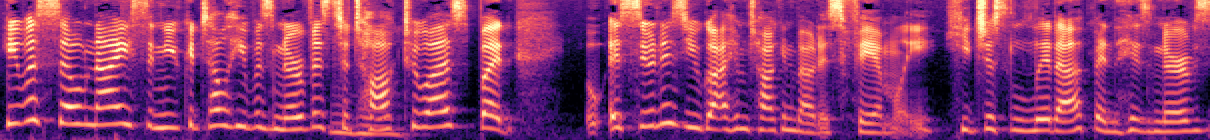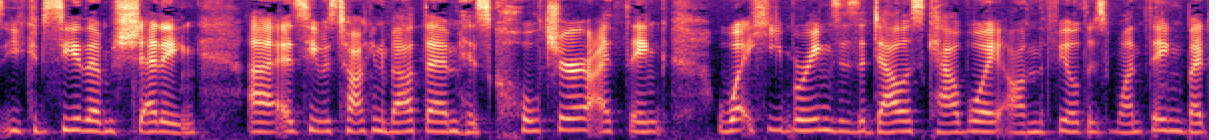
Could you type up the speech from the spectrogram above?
he was so nice and you could tell he was nervous to mm-hmm. talk to us but as soon as you got him talking about his family, he just lit up and his nerves, you could see them shedding uh, as he was talking about them. His culture, I think what he brings as a Dallas Cowboy on the field is one thing, but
